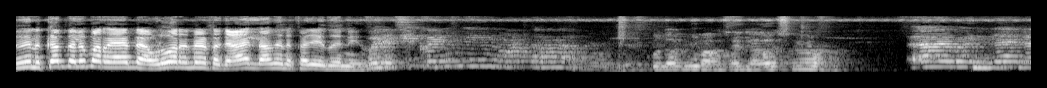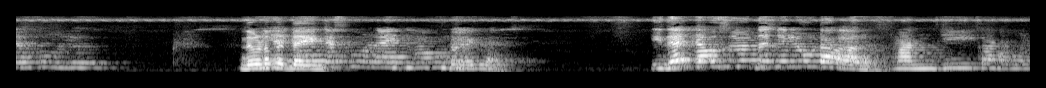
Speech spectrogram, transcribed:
ഇത് നിനക്ക് എന്തായാലും പറയാണ്ട അവൾ പറയണ കേട്ടോ. ഞാൻ എല്ലാം നിനക്ക ചെയ്ത് തന്നെ. ഇതിവിടെ നീ കിട്ടേ എന്റെ സ്കൂളിലായിട്ട് കൊണ്ടുപോയില്ലേ ഇത് എല്ലാ ദിവസവും തന്നെയല്ലേ ഉണ്ടാവാറ് മന്തി കടകള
